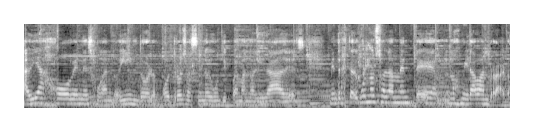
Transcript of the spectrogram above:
Había jóvenes jugando indoor, otros haciendo algún tipo de manualidades, mientras que algunos solamente nos miraban raro.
